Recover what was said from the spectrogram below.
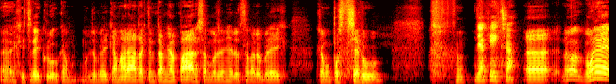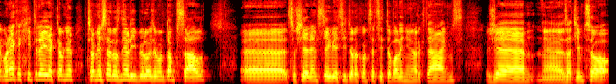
eh, chytrý kluk a dobrý kamarád, tak ten tam měl pár samozřejmě docela dobrých k tomu postřehů. Jakých třeba? Uh, no, on je, on je jak je chytrý, tak tam měl, třeba mě se hrozně líbilo, že on tam psal, uh, což je jeden z těch věcí, to dokonce citovali New York Times, že zatímco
